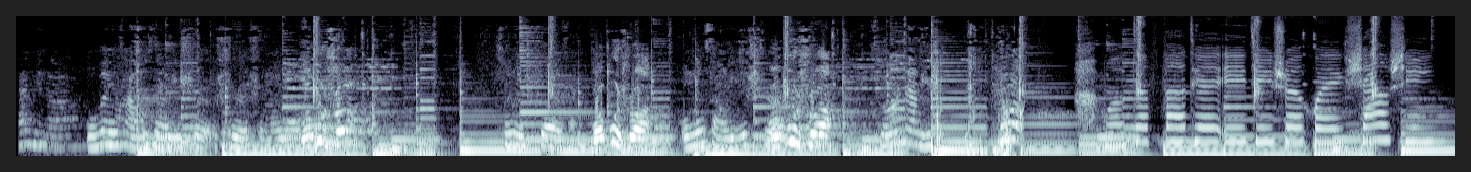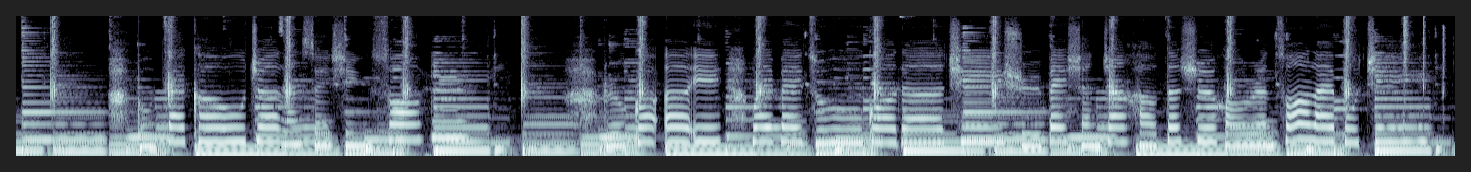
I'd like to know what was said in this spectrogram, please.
爱你的。我问一下，无限离世是什么原因？我不说。请你说一下。我不说。我们想离世。我不说。请问下离世。我的发帖已经学会小心，不再口无遮拦，随心所欲。如果恶意违背祖国的期许，被删账号的时候认错来不及。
